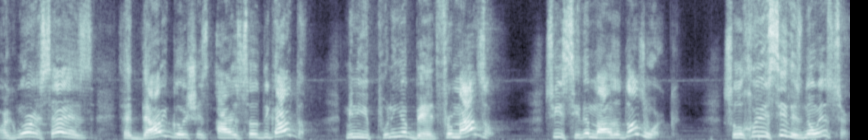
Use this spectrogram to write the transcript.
Our Gemara says that Dargush is Arso de Gardo, meaning you're putting a bed for Mazel. So you see the Mazel does work. So look who you see there's no Isser.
